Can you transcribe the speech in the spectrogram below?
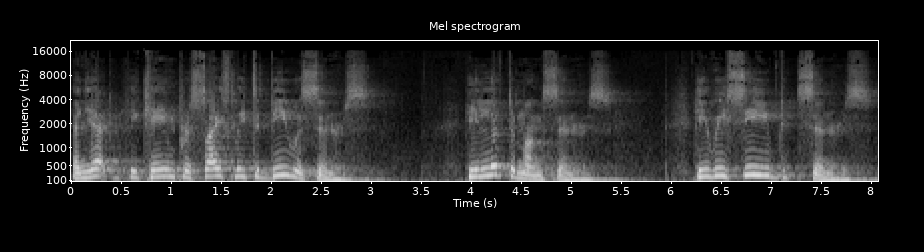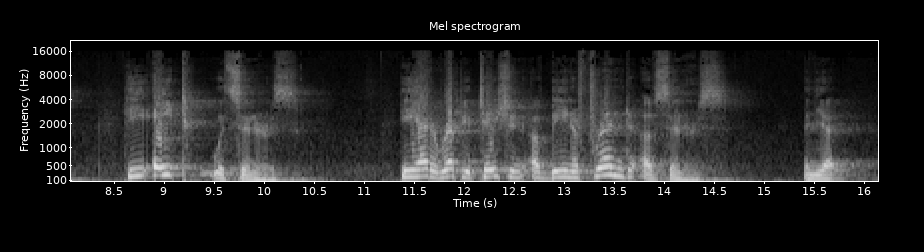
And yet, he came precisely to be with sinners. He lived among sinners. He received sinners. He ate with sinners. He had a reputation of being a friend of sinners. And yet,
